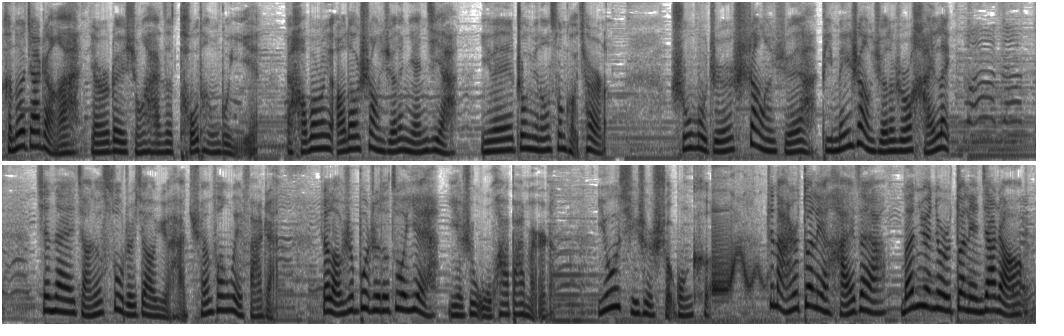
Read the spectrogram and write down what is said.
很多家长啊，也是对熊孩子头疼不已，好不容易熬到上学的年纪啊。以为终于能松口气了，殊不知上了学呀，比没上学的时候还累。现在讲究素质教育哈，全方位发展，这老师布置的作业呀，也是五花八门的，尤其是手工课，这哪是锻炼孩子呀，完全就是锻炼家长。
